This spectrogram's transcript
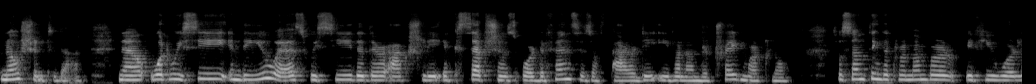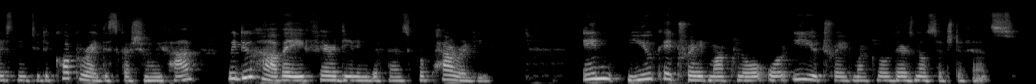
notion to that. Now, what we see in the US, we see that there are actually exceptions or defenses of parody even under trademark law. So something that remember, if you were listening to the copyright discussion we've had, we do have a fair dealing defense for parody. In UK trademark law or EU trademark law, there's no such defense.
